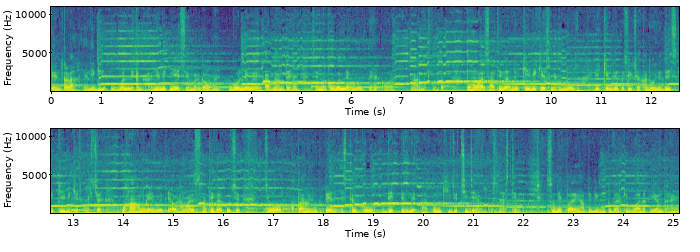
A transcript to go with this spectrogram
पेन कड़ा यानी कि वल्लेकनार यानी कि ये सेमर गाँव है। गोंडे में आप जानते हैं, सेमर को वल्लेक बोलते हैं और नार मतलब गाँव। तो हमारे साथीगढ़ जो के वी केस में हम लोग एक केंद्रीय प्रशिक्षण था दो हज़ार तेईस की के वी केस प्रशिक्षण वहाँ हम गए हुए थे और हमारे साथीगढ़ कुछ जो कुपारलिंगों के पेन स्थल को देखते हुए और उनकी जो चीज़ें हैं उनको समझते हुए। सो देख पा रहे हैं यहाँ पे विभिन्न प्रकार के वादक यंत्र हैं,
